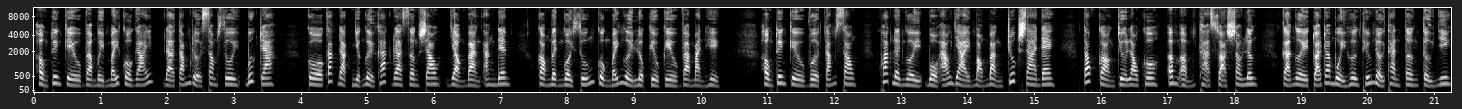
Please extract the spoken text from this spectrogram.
Hồng Tuyên Kiều và mười mấy cô gái đã tắm rửa xong xuôi bước ra. Cô cắt đặt những người khác ra sân sau dọn bàn ăn đêm, còn mình ngồi xuống cùng mấy người Lục Kiều Kiều và Mạnh Hiền. Hồng Tuyên Kiều vừa tắm xong, khoác lên người bộ áo dài mỏng bằng trước sa đen, tóc còn chưa lau khô, âm ẩm thả xõa sau lưng, cả người tỏa ra mùi hương thiếu nữ thanh tân tự nhiên.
